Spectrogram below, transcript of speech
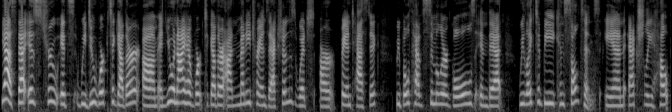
yes, that is true. It's we do work together, um, and you and I have worked together on many transactions, which are fantastic. We both have similar goals in that we like to be consultants and actually help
